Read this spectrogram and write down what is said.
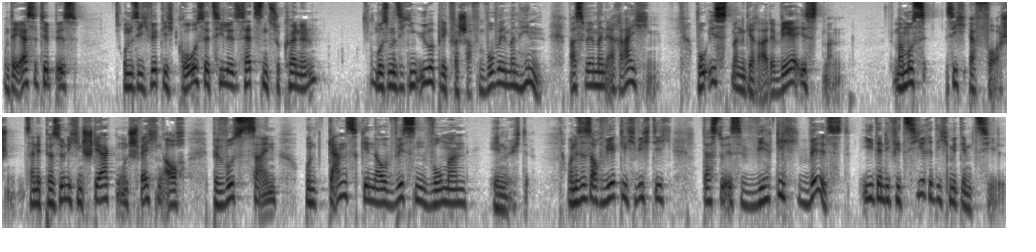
Und der erste Tipp ist, um sich wirklich große Ziele setzen zu können, muss man sich einen Überblick verschaffen. Wo will man hin? Was will man erreichen? Wo ist man gerade? Wer ist man? Man muss sich erforschen, seine persönlichen Stärken und Schwächen auch bewusst sein und ganz genau wissen, wo man hin möchte. Und es ist auch wirklich wichtig, dass du es wirklich willst. Identifiziere dich mit dem Ziel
